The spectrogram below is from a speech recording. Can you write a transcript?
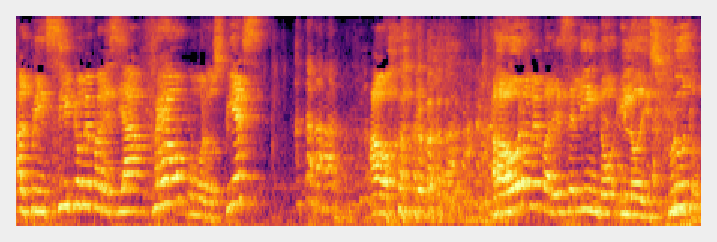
al principio me parecía feo, como los pies, ahora, me parece lindo y lo disfruto.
